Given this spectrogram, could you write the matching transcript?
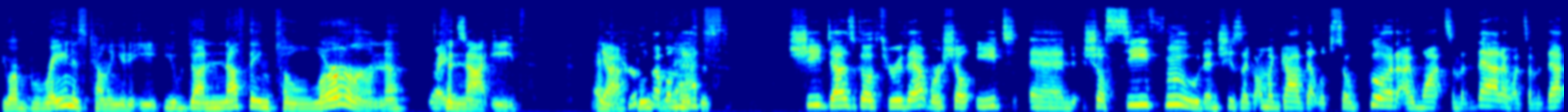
your brain is telling you to eat you've done nothing to learn right. to not eat and yeah I her problem is she does go through that where she'll eat and she'll see food and she's like, oh my God, that looks so good. I want some of that. I want some of that.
